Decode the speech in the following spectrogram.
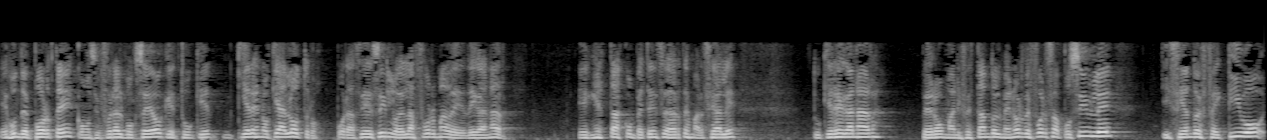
es un deporte como si fuera el boxeo que tú quieres noquear al otro, por así decirlo, es la forma de, de ganar. En estas competencias de artes marciales Tú quieres ganar, pero manifestando el menor de fuerza posible y siendo efectivo,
